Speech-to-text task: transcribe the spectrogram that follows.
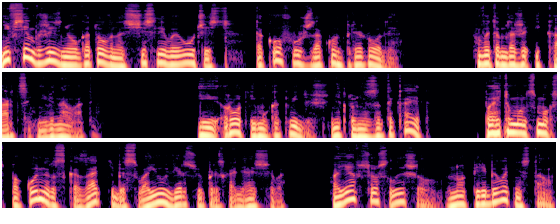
Не всем в жизни уготована счастливая участь. Таков уж закон природы. В этом даже и карцы не виноваты. И рот ему, как видишь, никто не затыкает. Поэтому он смог спокойно рассказать тебе свою версию происходящего. А я все слышал, но перебивать не стал.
